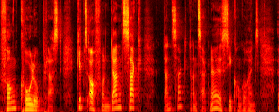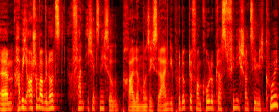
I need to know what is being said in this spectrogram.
von Coloplast. Gibt es auch von Danzak. Danzak? Danzak, ne? Das ist die Konkurrenz. Ähm, Habe ich auch schon mal benutzt. Fand ich jetzt nicht so pralle, muss ich sagen. Die Produkte von Coloplast finde ich schon ziemlich cool.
